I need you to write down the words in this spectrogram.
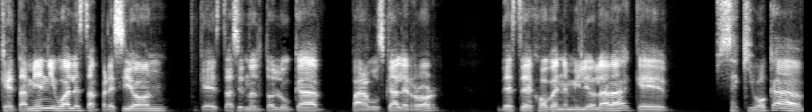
que también igual esta presión que está haciendo el Toluca para buscar el error de este joven Emilio Lara que se equivoca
